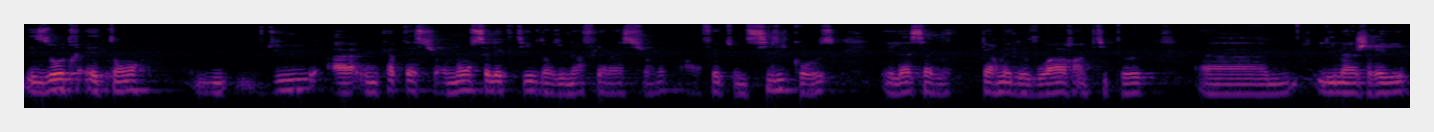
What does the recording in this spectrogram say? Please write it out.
les autres étant dus à une captation non sélective dans une inflammation, en fait une silicose. Et là, ça vous permet de voir un petit peu l'imagerie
